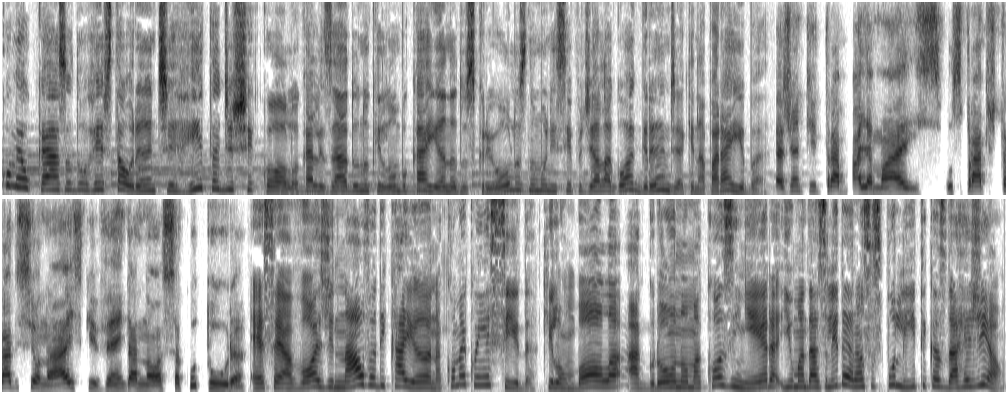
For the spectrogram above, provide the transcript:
Como é o caso do restaurante Rita de Chicó, localizado no Quilombo Caiana dos Crioulos, no município de Alagoa Grande, aqui na Paraíba. A gente trabalha mais os pratos tradicionais que vêm da nossa cultura. Essa é a voz de Nalva de Caiana, como é conhecida, quilombola, agrônoma, cozinheira e uma das lideranças políticas da região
